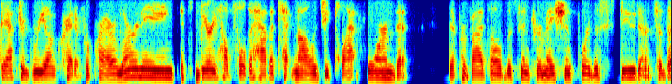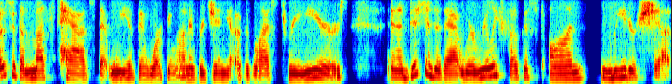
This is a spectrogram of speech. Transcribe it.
They have to agree on credit for prior learning. It's very helpful to have a technology platform that that provides all this information for the students. So those are the must-haves that we have been working on in Virginia over the last three years. In addition to that, we're really focused on leadership.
